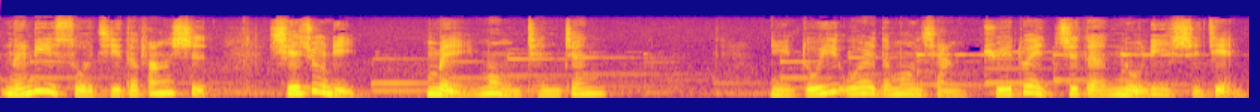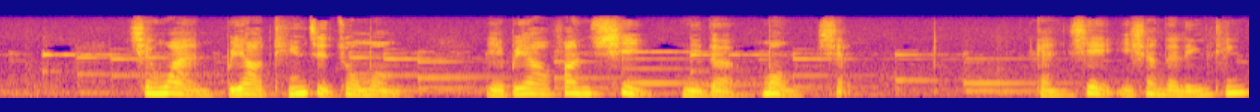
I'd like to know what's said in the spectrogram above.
能力所及的方式协助你美梦成真。你独一无二的梦想绝对值得努力实践，千万不要停止做梦，也不要放弃你的梦想。感谢以上的聆听。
